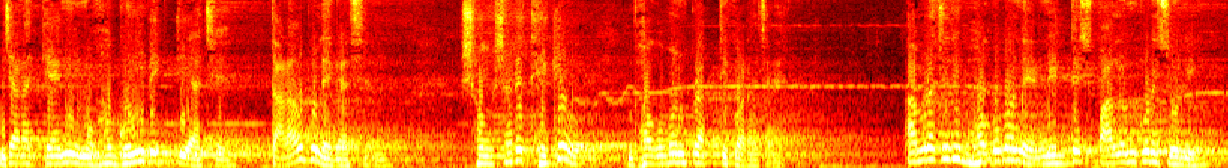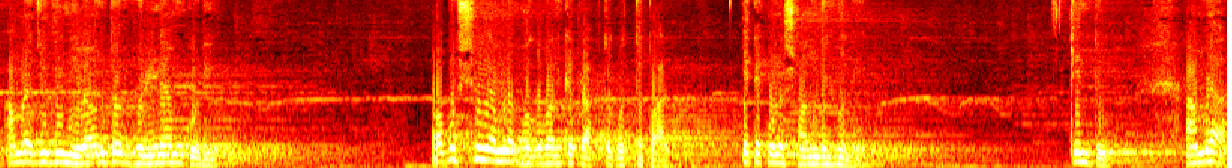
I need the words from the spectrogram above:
যারা জ্ঞানী মহাগুণী ব্যক্তি আছে, তারাও বলে গেছেন, সংসারে থেকেও ভগবান প্রাপ্তি করা যায়। আমরা যদি ভগবানের নির্দেশ পালন করে চলি, আমরা যদি নিরন্তর হরিনাম করি, অবশ্যই আমরা ভগবানকে প্রাপ্ত করতে পারব, এতে কোনো সন্দেহ নেই। কিন্তু আমরা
